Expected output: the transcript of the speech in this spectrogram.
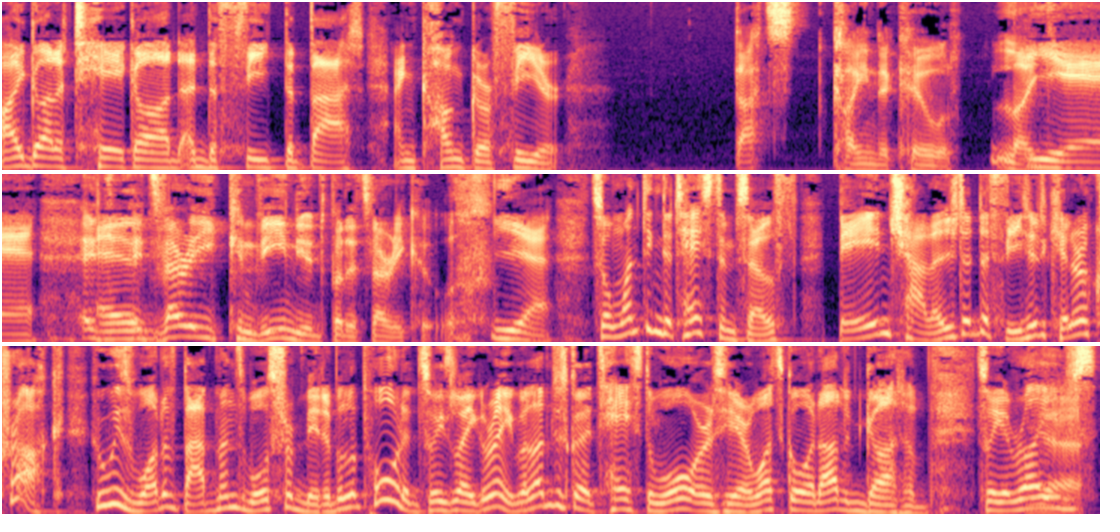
i gotta take on and defeat the bat and conquer fear That's kind of cool. Like, yeah it's, Um, it's very convenient, but it's very cool. Yeah. So wanting to test himself, Bane challenged and defeated Killer Croc, who is one of Batman's most formidable opponents. So he's like, right, well, I'm just going to test the waters here. What's going on in Gotham? So he arrives,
